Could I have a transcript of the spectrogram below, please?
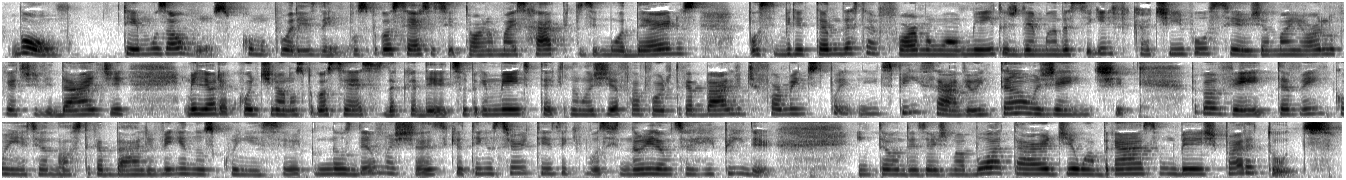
Bom, temos alguns, como por exemplo, os processos se tornam mais rápidos e modernos, possibilitando desta forma um aumento de demanda significativo, ou seja, maior lucratividade, melhora contínua nos processos da cadeia de suprimento, tecnologia a favor do trabalho de forma indispensável. Então, gente, aproveita, vem conhecer o nosso trabalho, venha nos conhecer, nos dê uma chance que eu tenho certeza que vocês não irão se arrepender. Então, desejo uma boa tarde, um abraço, um beijo para todos.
